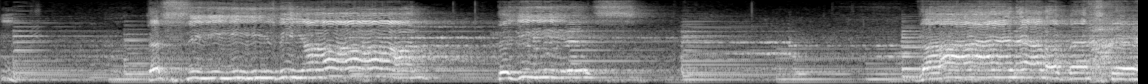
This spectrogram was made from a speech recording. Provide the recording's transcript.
hmm. that sees beyond the years. Thine alabaster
